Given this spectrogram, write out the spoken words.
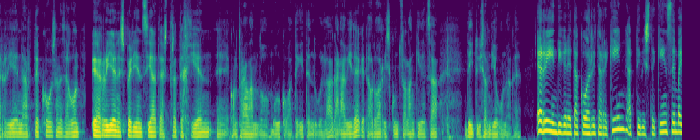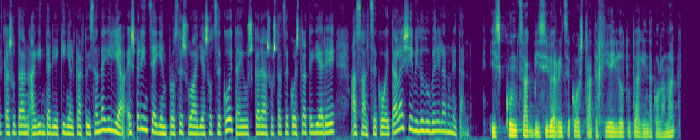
herrien arteko, esan ezagun, herrien esperientzia eta estrategien e, kontrabando moduko bat egiten duela, garabidek eta oro arrizkuntza lankidetza deitu izan diogunak. Eh. Herri indigenetako herritarrekin, aktivistekin, zenbait kasutan agintariekin elkartu izan da gila, esperientziaien prozesua jasotzeko eta euskara sustatzeko estrategiare azaltzeko. Eta laxe bildu du bere lan honetan hizkuntzak bizi berritzeko estrategiei lotuta egindako lanak,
